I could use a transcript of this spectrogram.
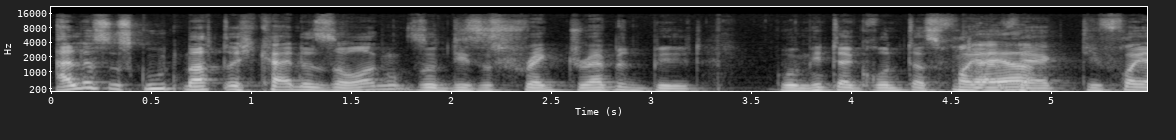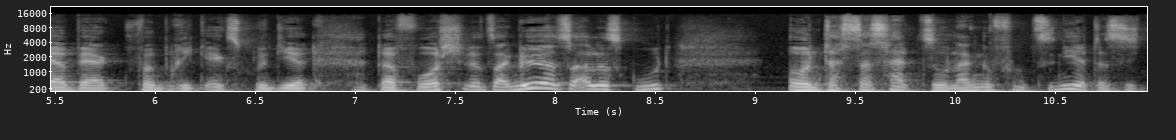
alles ist gut, macht euch keine Sorgen, so dieses Frank Drabin-Bild, wo im Hintergrund das Ja, ja. Feuerwerk, die Feuerwerkfabrik explodiert. Davor steht und sagt, nö, ist alles gut. Und dass das halt so lange funktioniert, dass ich,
